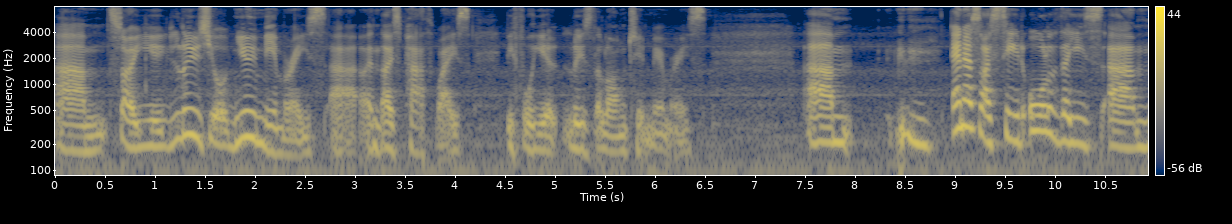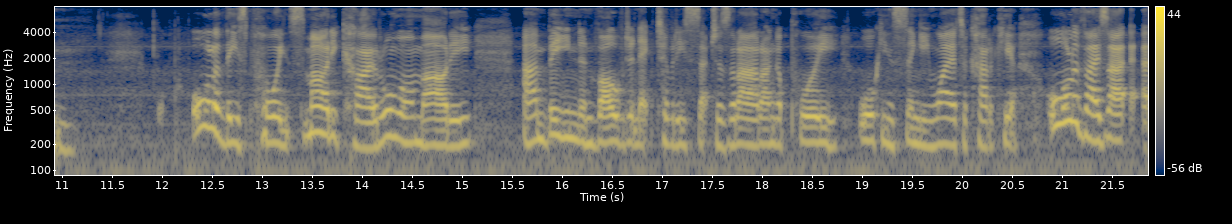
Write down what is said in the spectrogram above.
Um, so you lose your new memories uh, in those pathways before you lose the long term memories. Um, and as I said, all of these um, all of these points, Māori kai, rongoā Māori, um, being involved in activities such as rāranga poi, walking, singing, waiata karakia, all of those are, uh,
